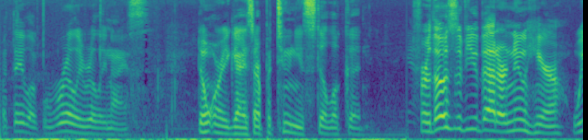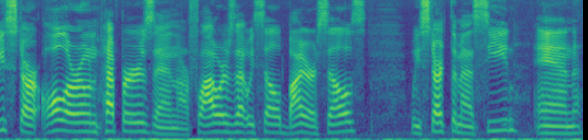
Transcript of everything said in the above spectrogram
But they look really, really nice. Don't worry guys, our petunias still look good. For those of you that are new here, we start all our own peppers and our flowers that we sell by ourselves. We start them as seed and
